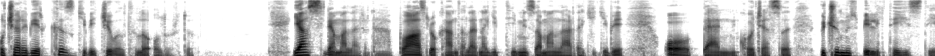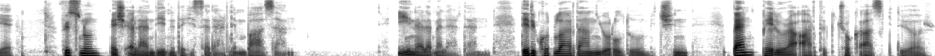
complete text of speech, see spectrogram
uçarı bir kız gibi cıvıltılı olurdu. Yaz sinemalarına, boğaz lokantalarına gittiğimiz zamanlardaki gibi o, ben, kocası, üçümüz birlikteyiz diye Füsun'un neşelendiğini de hissederdim bazen. İğnelemelerden, dedikodulardan yorulduğum için ben Pelur'a artık çok az gidiyor,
